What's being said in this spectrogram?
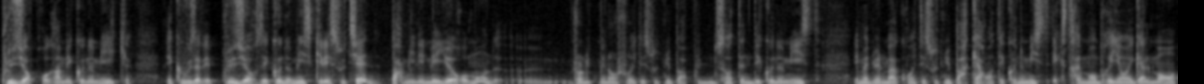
plusieurs programmes économiques, et que vous avez plusieurs économistes qui les soutiennent, parmi les meilleurs au monde. Jean-Luc Mélenchon était soutenu par plus d'une centaine d'économistes, Emmanuel Macron était soutenu par 40 économistes, extrêmement brillants également,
